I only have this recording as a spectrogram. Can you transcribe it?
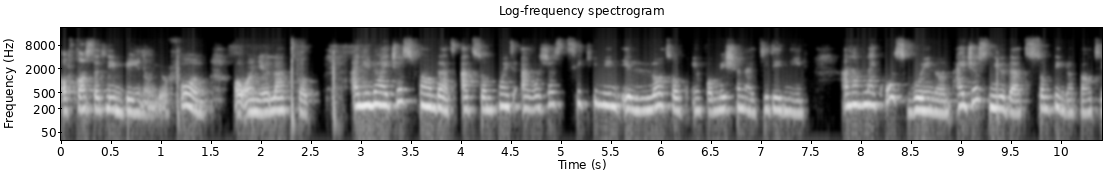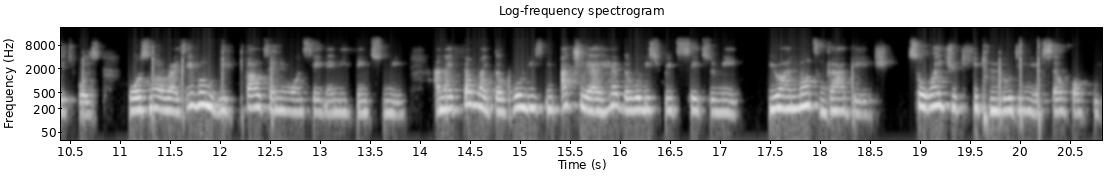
of constantly being on your phone or on your laptop. And you know, I just found that at some point I was just taking in a lot of information I didn't need. And I'm like, what's going on? I just knew that something about it was was not right, even without anyone saying anything to me. And I felt like the Holy actually I heard the Holy Spirit say to me, You are not garbage so why do you keep loading yourself up with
